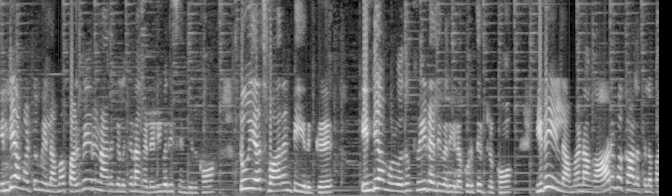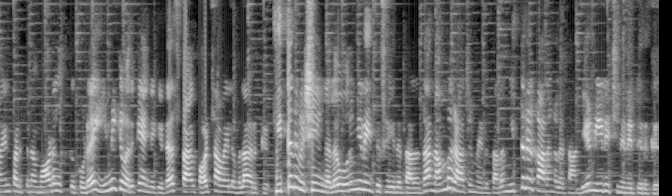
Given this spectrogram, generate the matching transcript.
இந்தியா மட்டும் இல்லாம பல்வேறு நாடுகளுக்கு நாங்க டெலிவரி செஞ்சிருக்கோம். டூ இயர்ஸ் வாரண்டி இருக்கு. இந்தியா முழுவதும் ஃப்ரீ டெலிவரியில கொடுத்துட்டு இருக்கோம். இது இல்லாம நாங்க ஆரம்ப காலத்துல பயன்படுத்தின மாடலுக்கு கூட இன்னைக்கு வரைக்கும் எங்க கிட்ட ஸ்பேர் பார்ட்ஸ் அவைலபிளா இருக்கு. இத்தனை விஷயங்களை ஒருங்கிணைத்து செய்யறதால தான் நம்ம ராஜமேலத்தாலும் இத்தனை காலங்களை தாண்டியும் நீடிச்சு நிலைத்து இருக்கு.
